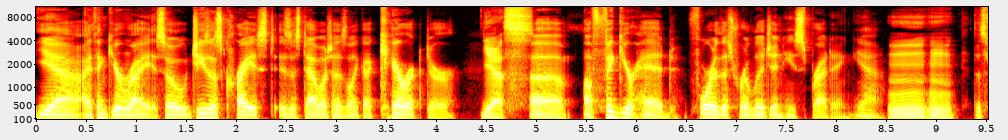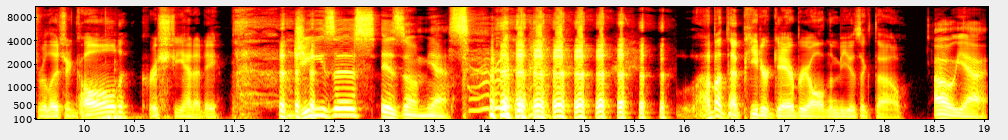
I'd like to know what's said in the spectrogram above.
Yeah, I think you're right. So Jesus Christ is established as like a character. Yes. Uh, a figurehead for this religion he's spreading. Yeah. Mm-hmm. This religion called Christianity. Jesusism, yes. How about that Peter Gabriel in the music though? Oh yeah.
